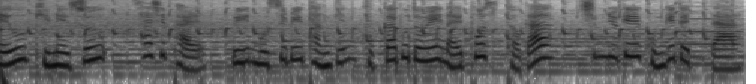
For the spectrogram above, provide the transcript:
배우 김혜수 48의 모습이 담긴 국가부도의 날 포스터가 16일 공개됐다.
